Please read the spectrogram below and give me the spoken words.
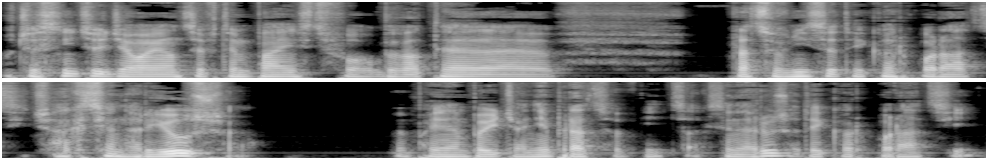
uczestnicy działający w tym państwu, obywatele, pracownicy tej korporacji, czy akcjonariusze, powinienem powiedzieć, a nie pracownicy, akcjonariusze tej korporacji,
